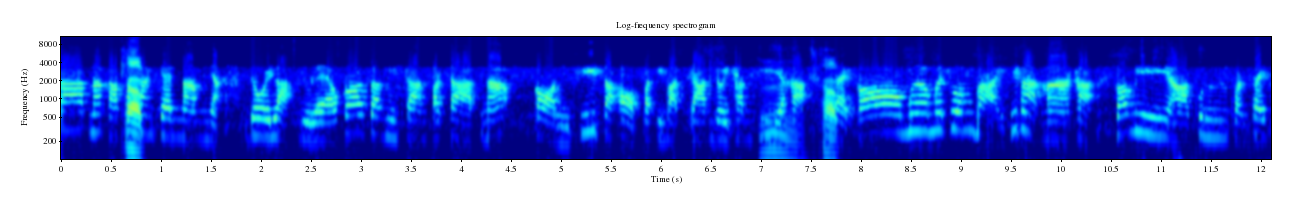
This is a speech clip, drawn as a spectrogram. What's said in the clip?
ทราบนะคะเพราะทางแกนนำเนี่ยโดยหลักอยู่แล้วก็จะมีการประกาศณก่อนที่จะออกปฏิบัติการโดยทันทีค่ะ แต่ก็ เมื่อเมื่อช่วงบ่ายที่ผ่านมาค่ะ ก็มีคุณขวัญชัยไพ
